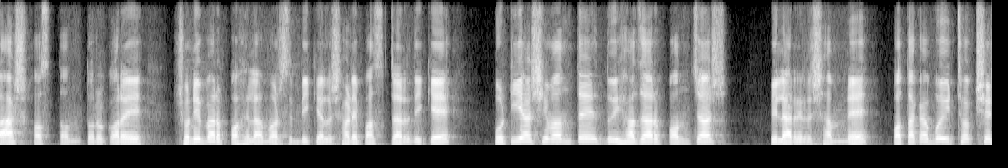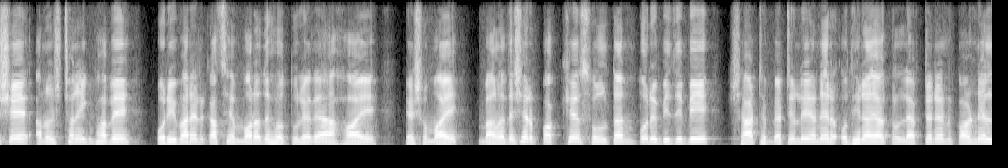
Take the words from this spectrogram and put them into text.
লাশ হস্তান্তর করে। শনিবার পহেলা মার্চ বিকেল সাড়ে পাঁচটার দিকে পটিয়া সীমান্তে দুই হাজার পঞ্চাশ পিলারের সামনে পতাকা বৈঠক শেষে আনুষ্ঠানিকভাবে পরিবারের কাছে মরদেহ তুলে দেওয়া হয়। এ সময় বাংলাদেশের পক্ষে সুলতানপুর বিজিবি ষাট ব্যাটালিয়নের অধিনায়ক লেফটেন্যান্ট কর্নেল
